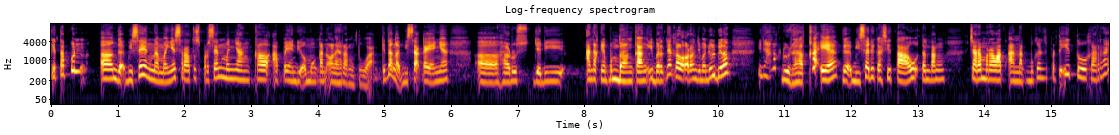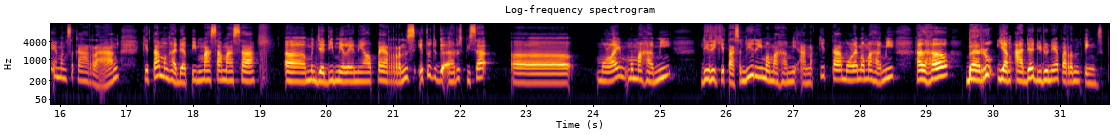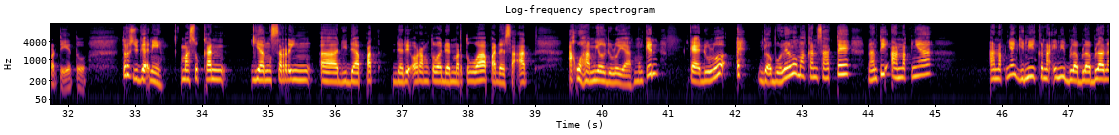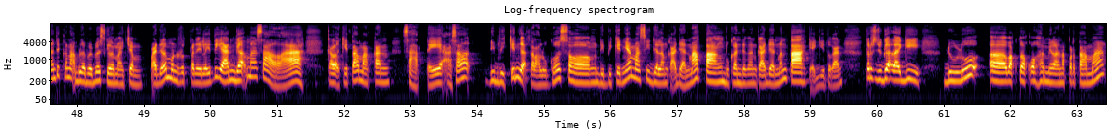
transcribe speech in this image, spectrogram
kita pun eh, nggak uh, bisa yang namanya 100% menyangkal apa yang diomongkan oleh orang tua. Kita nggak bisa kayaknya uh, harus jadi anak yang pembangkang ibaratnya kalau orang zaman dulu bilang ini anak durhaka ya nggak bisa dikasih tahu tentang cara merawat anak bukan seperti itu karena emang sekarang kita menghadapi masa-masa uh, menjadi millennial parents itu juga harus bisa uh, mulai memahami diri kita sendiri, memahami anak kita, mulai memahami hal-hal baru yang ada di dunia parenting seperti itu. Terus juga nih, masukan yang sering uh, didapat dari orang tua dan mertua pada saat aku hamil dulu ya. Mungkin kayak dulu eh nggak boleh lo makan sate, nanti anaknya anaknya gini kena ini bla bla bla nanti kena bla bla bla segala macam. Padahal menurut penelitian nggak masalah kalau kita makan sate asal dibikin nggak terlalu gosong, dibikinnya masih dalam keadaan matang bukan dengan keadaan mentah kayak gitu kan. Terus juga lagi dulu uh, waktu aku hamil anak pertama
